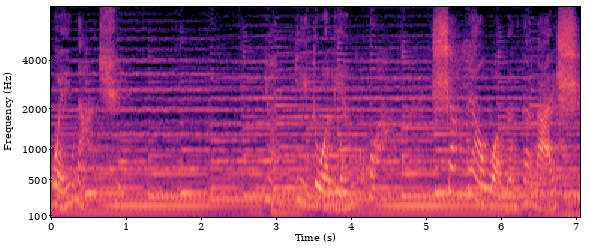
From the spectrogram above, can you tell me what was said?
回哪去？用一朵莲花商量我们的来世。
